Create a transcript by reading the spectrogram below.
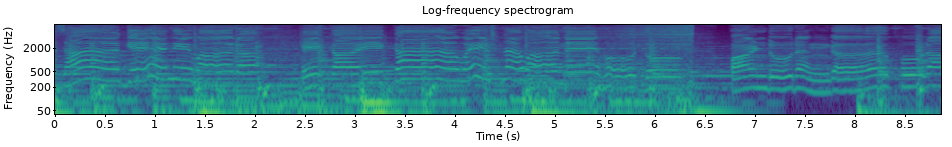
माझा गे निवारा एका एका वैष्णवाने होतो पांडुरंग पुरा.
